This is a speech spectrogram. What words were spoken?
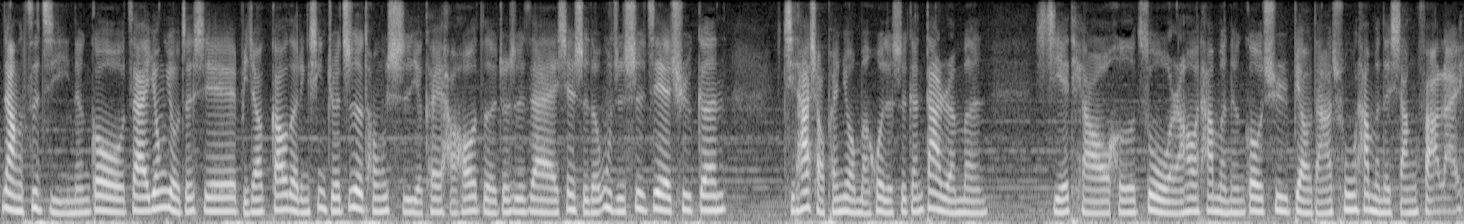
让自己能够在拥有这些比较高的灵性觉知的同时，也可以好好的就是在现实的物质世界去跟其他小朋友们，或者是跟大人们。协调合作，然后他们能够去表达出他们的想法来。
